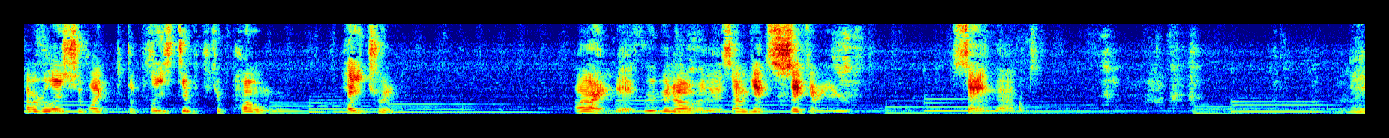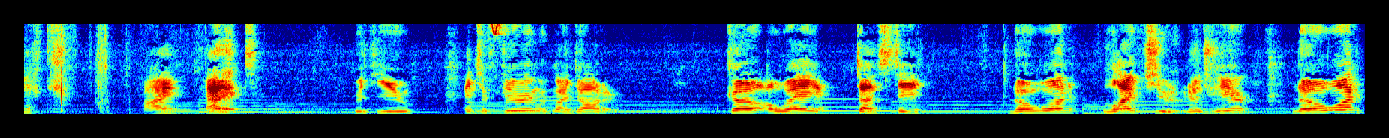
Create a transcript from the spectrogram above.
have a relationship like the police did with Capone. Hatred. Alright, Nick, we've been over this. I'm getting sick of you saying that. Nick, I had it with you interfering with my daughter. Go away, Dusty. No one likes you, don't you hear? No one.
